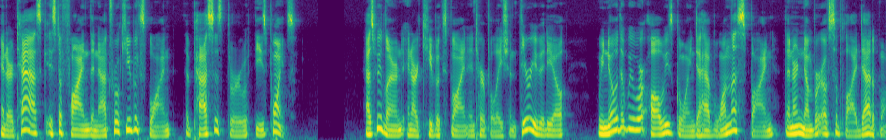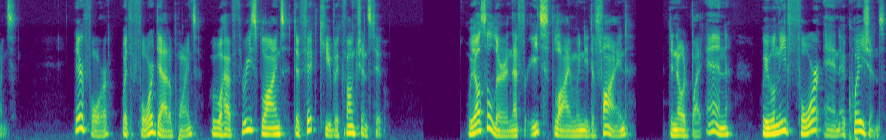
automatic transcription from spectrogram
and our task is to find the natural cubic spline that passes through these points. As we learned in our cubic spline interpolation theory video, we know that we were always going to have one less spline than our number of supplied data points. Therefore, with four data points, we will have three splines to fit cubic functions to. We also learned that for each spline we need to find, denoted by n, we will need 4n equations,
